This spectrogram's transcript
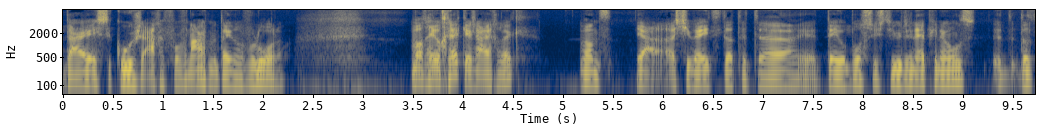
daar is de koers eigenlijk voor Van Aert meteen al verloren. Wat heel gek is eigenlijk. Want ja, als je weet dat het... Uh, Theo Bos die stuurde een appje naar ons... dat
